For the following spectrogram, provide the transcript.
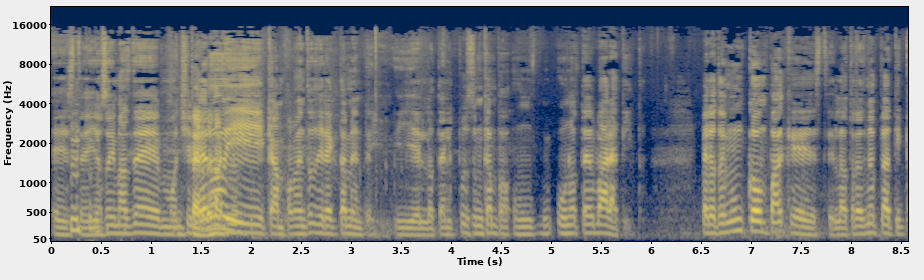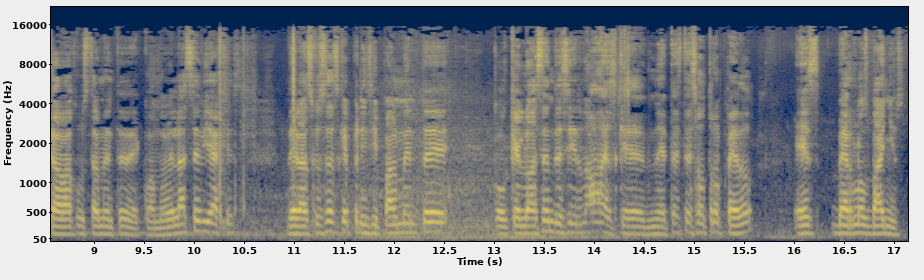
Este, yo soy más de mochilero Perdón. y campamentos directamente. Y el hotel, pues un, campa- un, un hotel baratito. Pero tengo un compa que este, la otra vez me platicaba justamente de cuando él hace viajes, de las cosas que principalmente como que lo hacen decir, no, es que neta este es otro pedo, es ver los baños.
